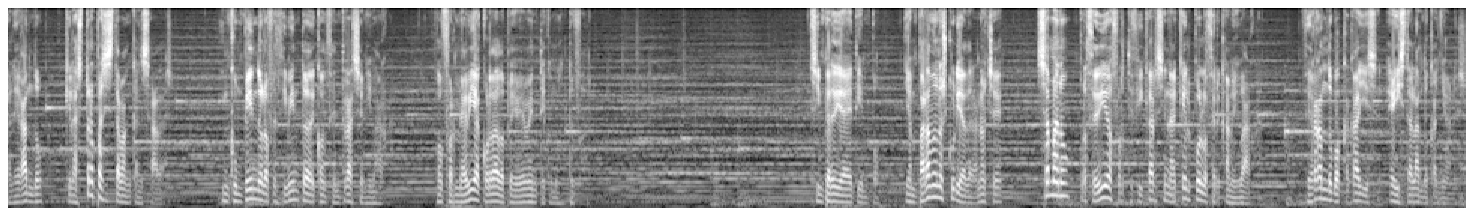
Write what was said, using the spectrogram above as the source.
alegando que las tropas estaban cansadas, incumpliendo el ofrecimiento de concentrarse en Ibarra, conforme había acordado previamente con Montufar. Sin pérdida de tiempo y amparado en la oscuridad de la noche, Sámano procedió a fortificarse en aquel pueblo cercano a Ibarra, cerrando bocacalles e instalando cañones,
